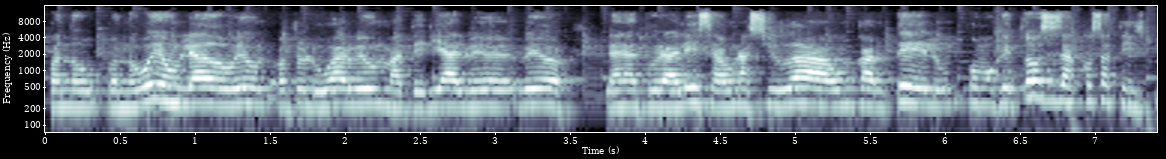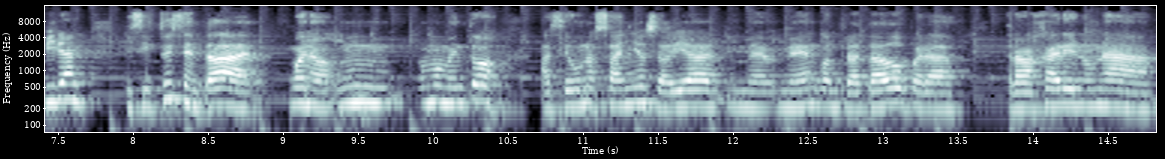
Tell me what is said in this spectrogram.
cuando, cuando voy a un lado, veo otro lugar, veo un material, veo, la naturaleza, una ciudad, un cartel, como que todas esas cosas te inspiran. Y si estoy sentada, bueno, un, momento, hace unos años había, me, habían contratado para trabajar en una,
